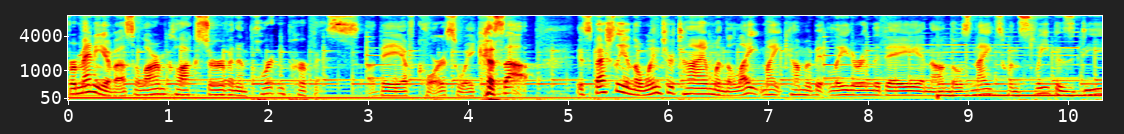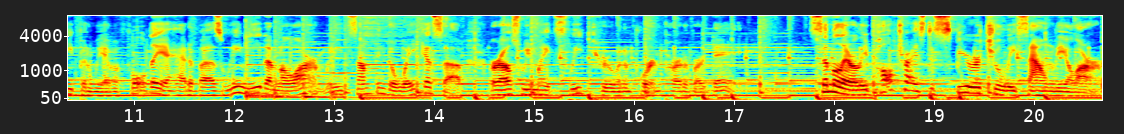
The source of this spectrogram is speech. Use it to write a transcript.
For many of us, alarm clocks serve an important purpose. They, of course, wake us up. Especially in the wintertime when the light might come a bit later in the day, and on those nights when sleep is deep and we have a full day ahead of us, we need an alarm. We need something to wake us up, or else we might sleep through an important part of our day. Similarly, Paul tries to spiritually sound the alarm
